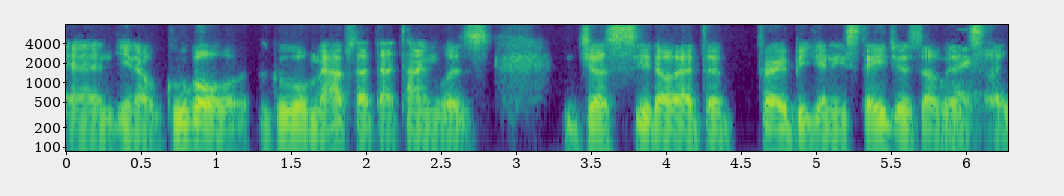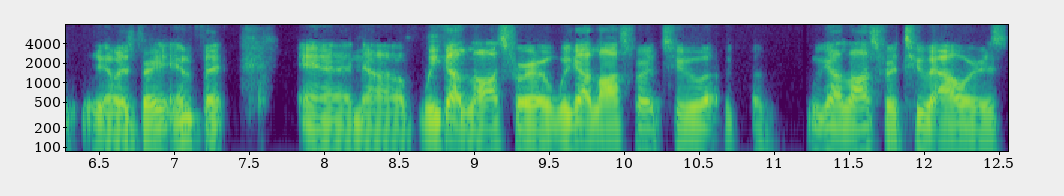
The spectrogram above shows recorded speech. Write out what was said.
and you know google google maps at that time was just you know at the very beginning stages of right. its like you know it's very infant and uh, we got lost for we got lost for two we got lost for two hours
